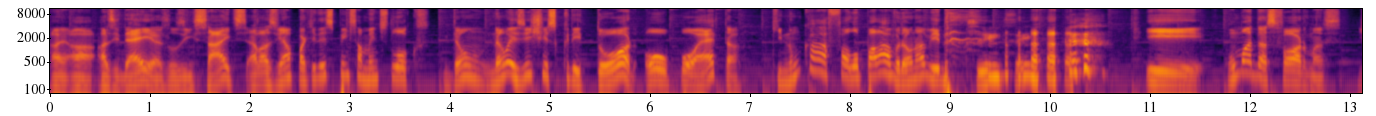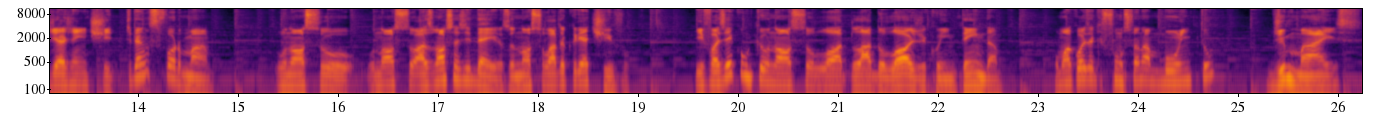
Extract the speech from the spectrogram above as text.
a, a, as ideias, os insights, elas vêm a partir desses pensamentos loucos. Então, não existe escritor ou poeta que nunca falou palavrão na vida. Sim, sim. e uma das formas de a gente transformar o nosso, o nosso, as nossas ideias, o nosso lado criativo e fazer com que o nosso lado lógico entenda uma coisa que funciona muito, demais,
